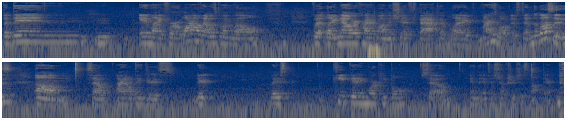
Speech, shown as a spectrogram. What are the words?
But then, and like for a while that was going well, but like now we're kind of on the shift back of like, might as well have just done the buses. Um, so I don't think there's there, they keep getting more people, so and the infrastructure is just not there.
